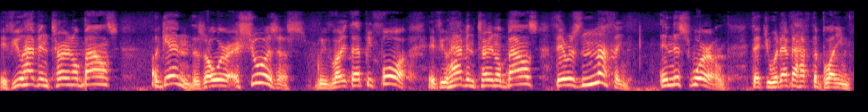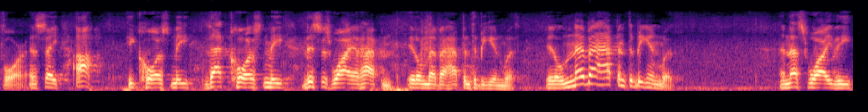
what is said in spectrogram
If you have internal balance, again, the Zohar assures us, we've learned that before. If you have internal balance, there is nothing in this world that you would ever have to blame for and say, ah, he caused me, that caused me, this is why it happened. It'll never happen to begin with. It'll never happen to begin with. And that's why the,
